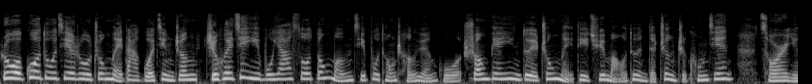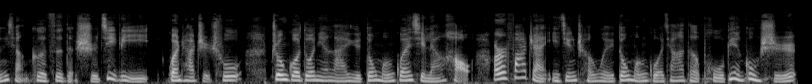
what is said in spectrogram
如果过度介入中美大国竞争，只会进一步压缩东盟及不同成员国双边应对中美地区矛盾的政治空间，从而影响各自的实际利益。观察指出，中国多年来与东盟关系良好，而发展已经成为东盟国家的普遍共识。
